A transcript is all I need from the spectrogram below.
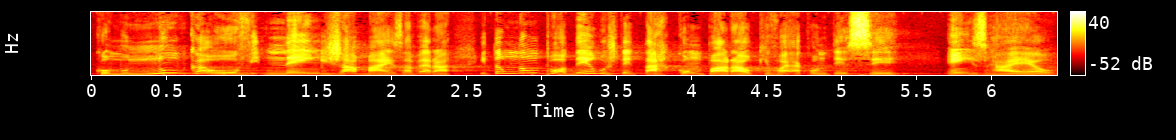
como nunca houve nem jamais haverá. Então não podemos tentar comparar o que vai acontecer em Israel,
